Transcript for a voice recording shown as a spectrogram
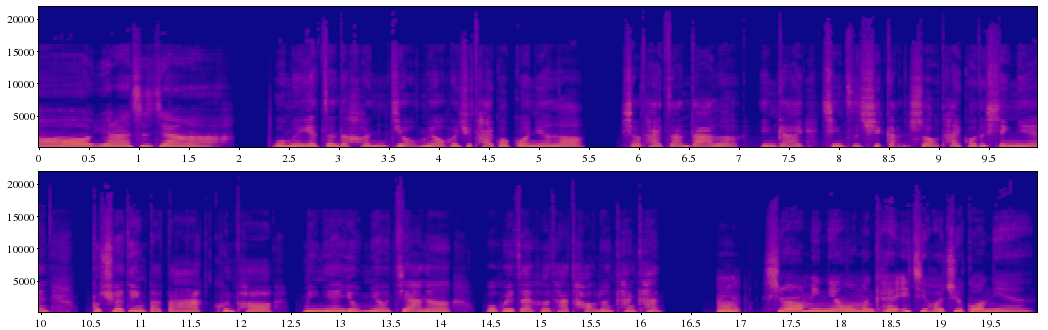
哦，原来是这样啊！我们也真的很久没有回去泰国过年了。小泰长大了，应该亲自去感受泰国的新年，不确定爸爸、坤พ่明年有没有假呢？我会再和他讨论看看。嗯，希望明年我们可以一起回去过年。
